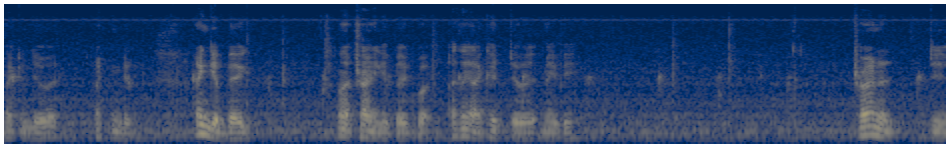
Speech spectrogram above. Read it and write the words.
I can do it. I can get I can get big. I'm not trying to get big, but I think I could do it, maybe. trying to do,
